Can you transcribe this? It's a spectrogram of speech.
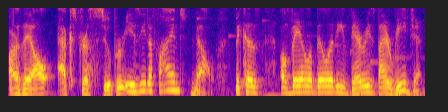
Are they all extra super easy to find? No, because availability varies by region.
